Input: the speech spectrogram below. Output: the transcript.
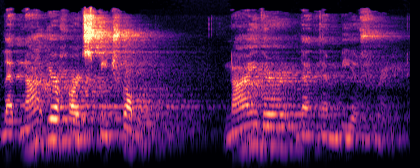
Let not your hearts be troubled, neither let them be afraid.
